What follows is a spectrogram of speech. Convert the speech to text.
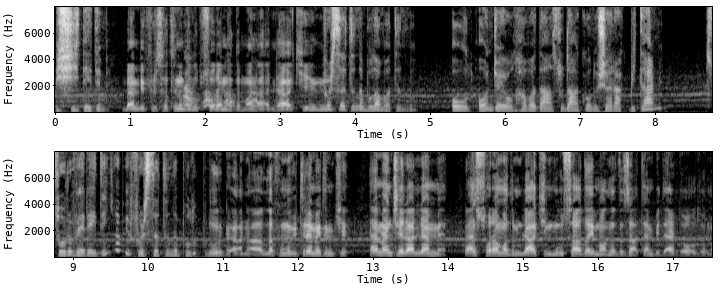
bir şey dedi mi? Ben bir fırsatını bulup soramadım ana. Lakin Fırsatını bulamadın mı? Oğul onca yol havadan sudan konuşarak biter mi? Soru vereydin ya bir fırsatını bulup. dur be ana. Lafımı bitiremedim ki. Hemen celallenme. Ben soramadım. Lakin Musa dayım anladı zaten bir derdi olduğunu.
